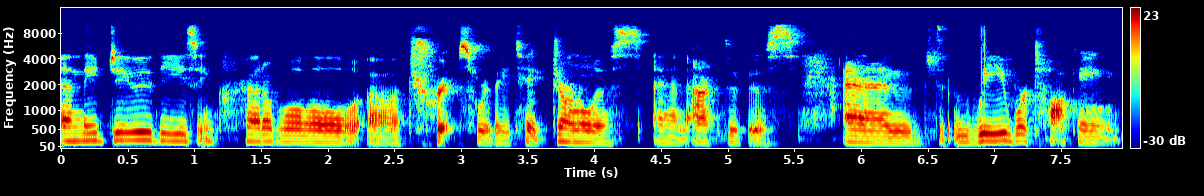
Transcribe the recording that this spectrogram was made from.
and they do these incredible uh, trips where they take journalists and activists. And we were talking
